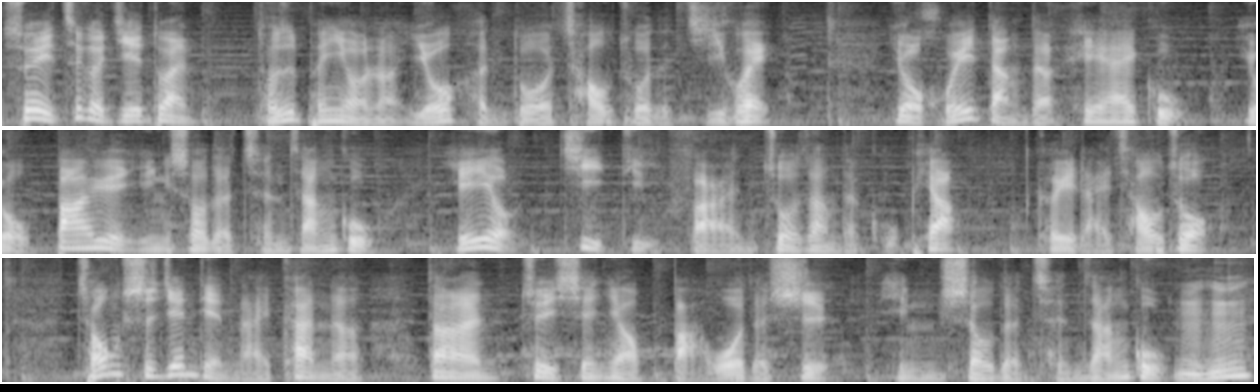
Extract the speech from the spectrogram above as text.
所以这个阶段投资朋友呢有很多操作的机会，有回档的 AI 股，有八月营收的成长股，也有季底法人做账的股票可以来操作。从时间点来看呢，当然最先要把握的是营收的成长股。嗯哼，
